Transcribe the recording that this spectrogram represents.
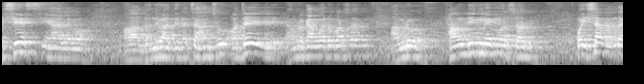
विशेष यहाँलाई म धन्यवाद दिन चाहन्छु। अझै हाम्रो काम गर्नुपर्छ। हाम्रो फाउन्डिङ मेम्बर्सहरू पैसाभन्दा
